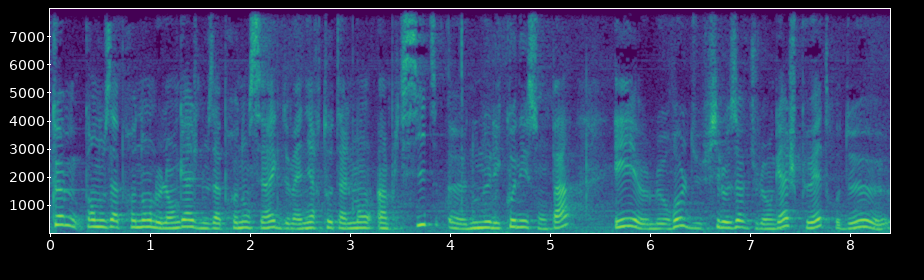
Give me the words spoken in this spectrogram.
comme quand nous apprenons le langage, nous apprenons ces règles de manière totalement implicite, nous ne les connaissons pas, et euh, le rôle du philosophe du langage peut être de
